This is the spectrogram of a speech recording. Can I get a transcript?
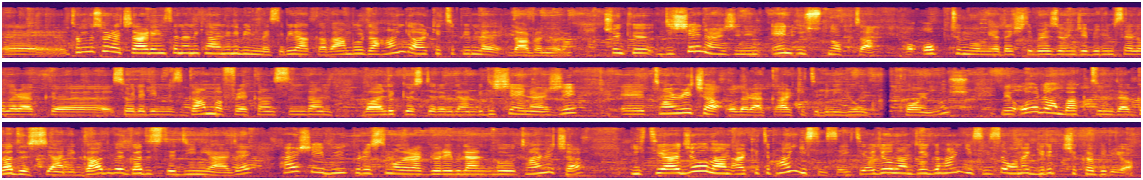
E, tüm bu süreçlerde insanın hani kendini bilmesi, bir dakika ben burada hangi arketipimle davranıyorum? Çünkü dişi enerjinin en üst nokta, o optimum ya da işte biraz önce bilimsel olarak e, söylediğimiz gamma frekansından varlık gösterebilen bir dişi enerji e, tanrıça olarak arketipini Jung koymuş. Ve oradan baktığında goddess yani God ve goddess dediğin yerde her şeyi büyük bir resim olarak görebilen bu tanrıça ihtiyacı olan arketip hangisi ise, ihtiyacı olan duygu hangisi ise ona girip çıkabiliyor.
